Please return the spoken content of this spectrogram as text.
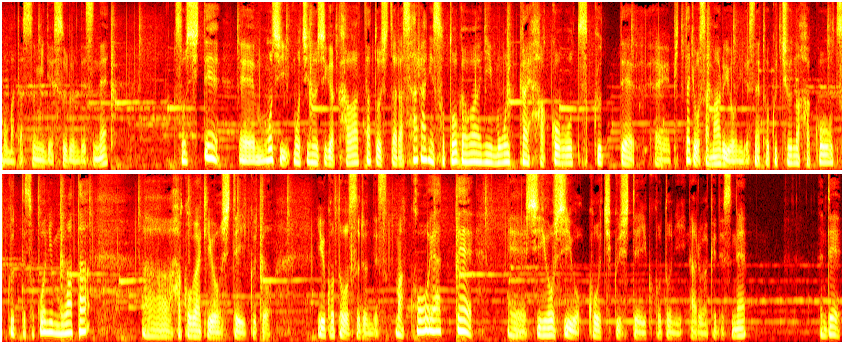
をまた墨でするんですね。そして、えー、もし持ち主が変わったとしたらさらに外側にもう一回箱を作って、えー、ぴったり収まるようにですね特注の箱を作ってそこにまたあ箱書きをしていくということをするんです。まあ、こうやって、えー、COC を構築していくことになるわけですね。で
